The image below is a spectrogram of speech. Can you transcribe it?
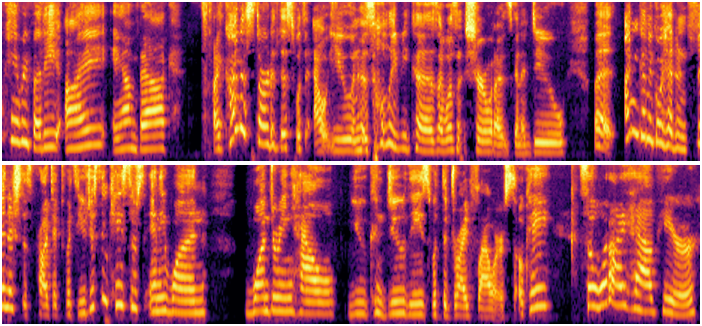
Okay, everybody, I am back. I kind of started this without you, and it was only because I wasn't sure what I was going to do. But I'm going to go ahead and finish this project with you, just in case there's anyone wondering how you can do these with the dried flowers, okay? So what I have here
